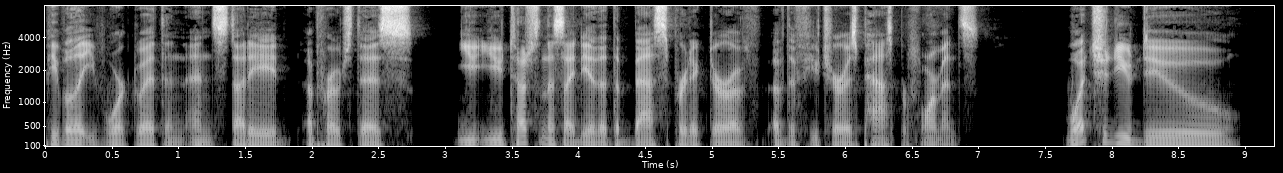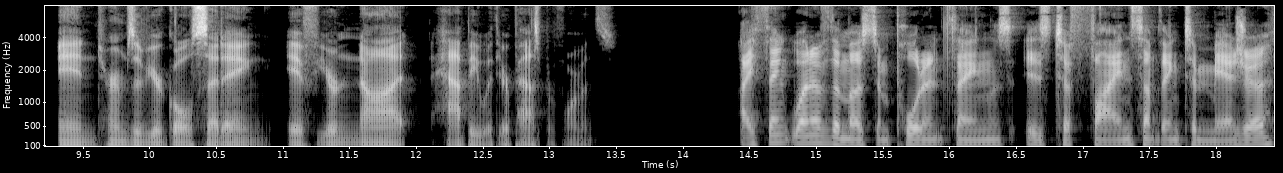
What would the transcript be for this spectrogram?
people that you've worked with and, and studied approach this. You, you touched on this idea that the best predictor of, of the future is past performance. What should you do in terms of your goal setting if you're not happy with your past performance? I think one of the most important things is to find something to measure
